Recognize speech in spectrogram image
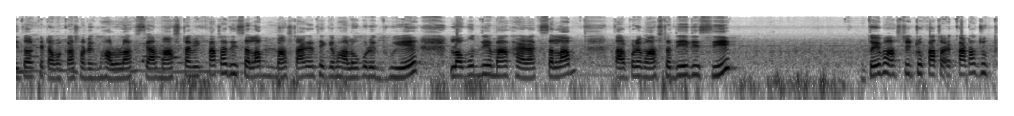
এই তরকারিটা আমার কাছে অনেক ভালো লাগছে। আর মাছটা আমি কাঁচা দিয়েছিলাম, মাছটা আগে থেকে ভালো করে ধুয়ে লবণ দিয়ে মা খায় রাখছিলাম, তারপরে মাছটা দিয়ে দিছি। তো এই মাছটা একটু কাটা কাটাযুক্ত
